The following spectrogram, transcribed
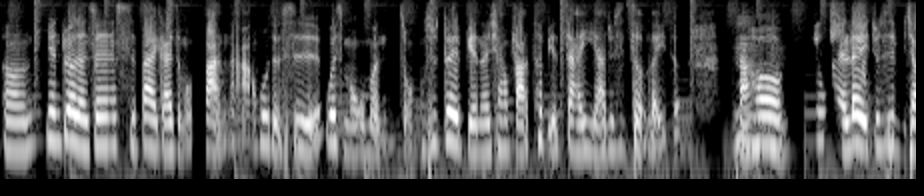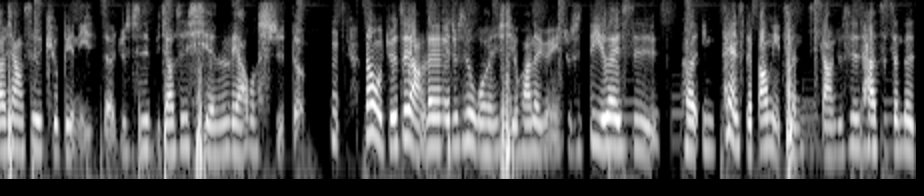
嗯，面对人生失败该怎么办啊，或者是为什么我们总是对别人的想法特别在意啊，就是这类的。然后另外一类就是比较像是 Q B 里的，就是比较是闲聊式的。嗯那我觉得这两类就是我很喜欢的原因，就是第一类是很 intense 的帮你成长，就是他是真的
